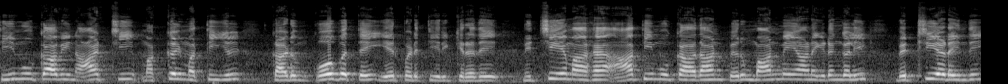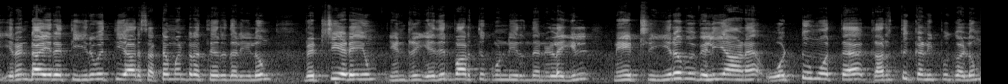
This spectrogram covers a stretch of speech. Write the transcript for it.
திமுகவின் ஆட்சி மக்கள் மத்தியில் கடும் கோபத்தை ஏற்படுத்தியிருக்கிறது. நிச்சயமாக அதிமுக தான் பெரும்பான்மையான இடங்களில் வெற்றியடைந்து இரண்டாயிரத்தி இருபத்தி ஆறு சட்டமன்ற தேர்தலிலும் வெற்றியடையும் என்று எதிர்பார்த்து கொண்டிருந்த நிலையில் நேற்று இரவு வெளியான ஒட்டுமொத்த கருத்து கணிப்புகளும்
